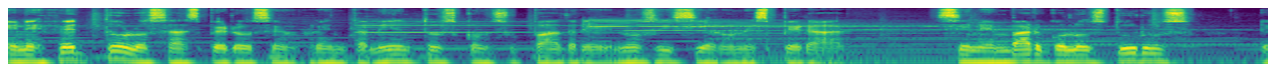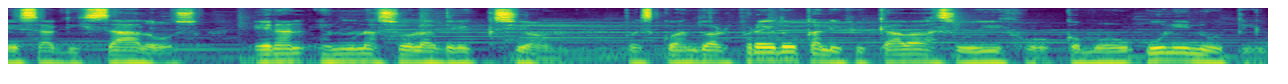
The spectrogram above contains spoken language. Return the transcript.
en efecto, los ásperos enfrentamientos con su padre no se hicieron esperar. Sin embargo, los duros desaguisados eran en una sola dirección, pues cuando Alfredo calificaba a su hijo como un inútil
